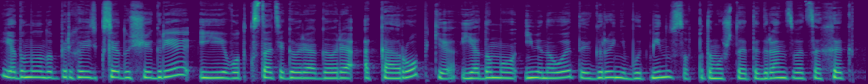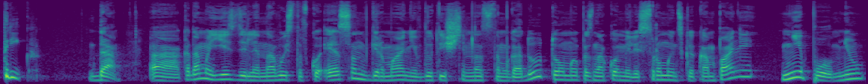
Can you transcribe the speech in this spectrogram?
Я думаю, надо переходить к следующей игре. И вот, кстати говоря, говоря о коробке, я думаю, именно у этой игры не будет минусов, потому что эта игра называется Hack Trick. Да. А, когда мы ездили на выставку Essen в Германии в 2017 году, то мы познакомились с румынской компанией, не помню,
